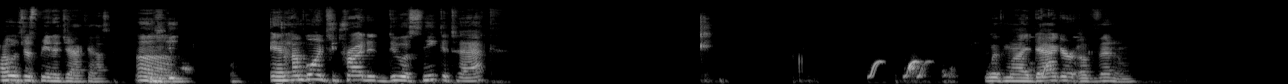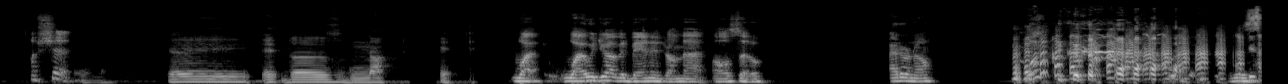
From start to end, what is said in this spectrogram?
I was just being a jackass. Um, and I'm going to try to do a sneak attack with my dagger of venom. Oh shit. Okay, it does not hit. What? Why would you have advantage on that? Also, I don't know. what? he's,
